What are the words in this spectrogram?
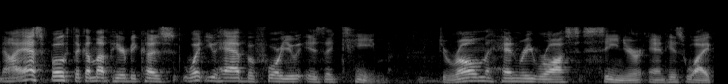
Now, I asked both to come up here because what you have before you is a team. Jerome Henry Ross Sr. and his wife,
